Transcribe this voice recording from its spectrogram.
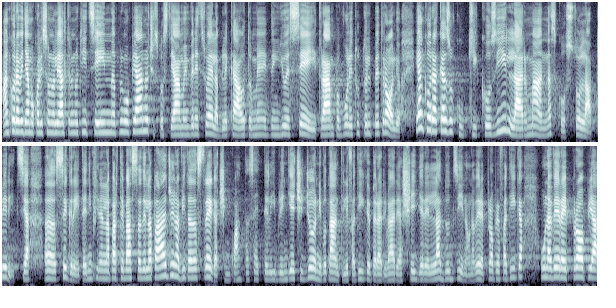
Ancora vediamo quali sono le altre notizie in primo piano, ci spostiamo in Venezuela, blackout made in USA, Trump vuole tutto il petrolio e ancora caso Cucchi, così l'arma ha nascosto la perizia eh, segreta. Ed infine nella parte bassa della pagina, vita da strega, 57 libri in dieci giorni, votanti, le fatiche per arrivare a scegliere la dozzina, una vera e propria fatica, una vera e propria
